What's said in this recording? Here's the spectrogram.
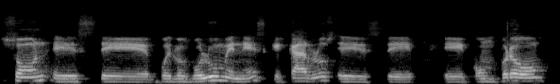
son, este, pues, los volúmenes que Carlos, este, eh, compró,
